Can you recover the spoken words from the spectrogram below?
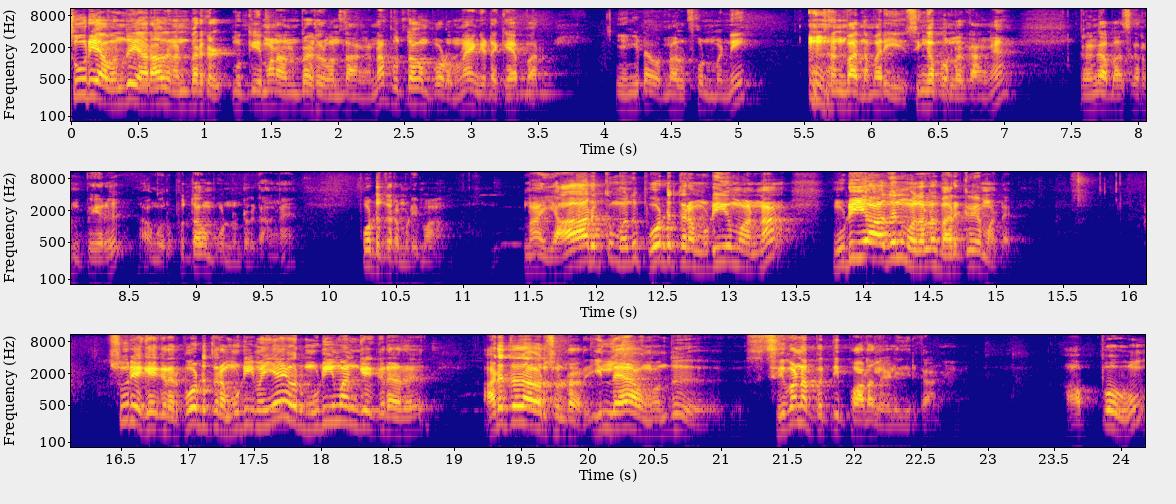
சூர்யா வந்து யாராவது நண்பர்கள் முக்கியமான நண்பர்கள் வந்தாங்கன்னா புத்தகம் போடணும்னா என்கிட்ட கேட்பார். என்கிட்ட ஒரு நாள் ஃபோன் பண்ணி நண்பா இந்த மாதிரி சிங்கப்பூரில் இருக்காங்க. கங்கா பாஸ்கரன் பேர். அவங்க ஒரு புத்தகம் போட்டுருக்காங்க இருக்காங்க. போட்டு தர முடியுமா? நான் யாருக்கும் வந்து போட்டு தர முடியுமான்னா முடியாதுன்னு முதல்ல மறுக்கவே மாட்டேன். சூர்யா கேட்குறாரு போட்டு தர முடியுமா? ஏன் இவர் முடியுமான்னு கேட்குறாரு? அடுத்தது அவர் சொல்கிறார் இல்லை அவங்க வந்து சிவனை பற்றி பாடல் எழுதியிருக்காங்க. அப்போவும்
